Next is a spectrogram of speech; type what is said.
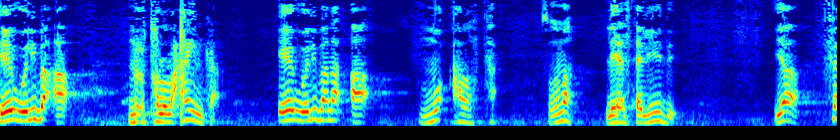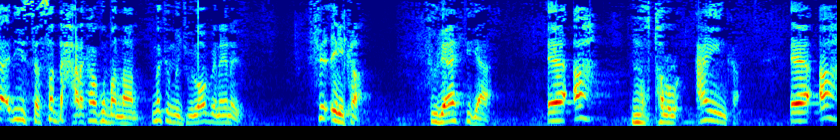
Ee weliba a muctalulcaynka ee welibana mucalka soma lealiyade ya fadiisa saddex xaraka ku banaan marka majhuul loo binaynayo. Ficilka ee ah muctalulcaynka ee ah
